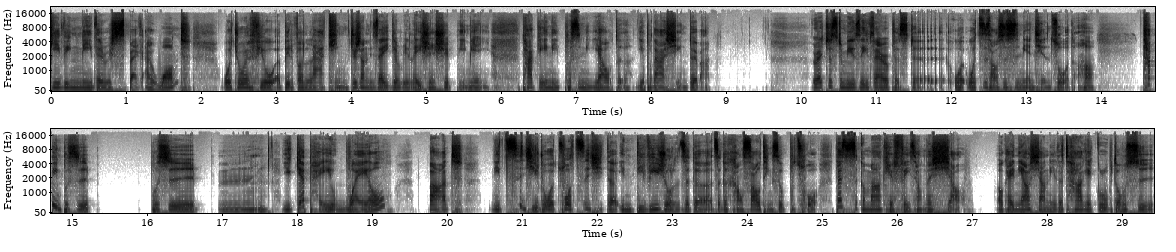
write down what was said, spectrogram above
Giving me the respect I want，我就会 feel a bit of a lacking。就像你在一个 relationship 里面，他给你不是你要的，也不大行，对吧？Registered music therapist，我我至少是十年前做的哈。他并不是不是嗯，you get paid well，but 你自己如果做自己的 individual 的这个这个 consulting 是不错，但是这个 market 非常的小。 OK，你要想你的 target group 都是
